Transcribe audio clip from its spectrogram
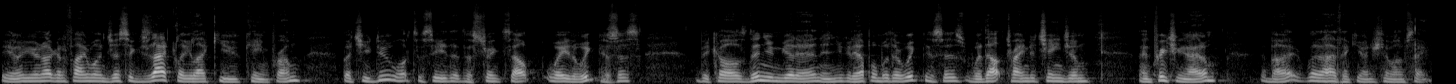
you know, you're not going to find one just exactly like you came from but you do want to see that the strengths outweigh the weaknesses because then you can get in and you can help them with their weaknesses without trying to change them and preaching at them. But, but I think you understand what I'm saying.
